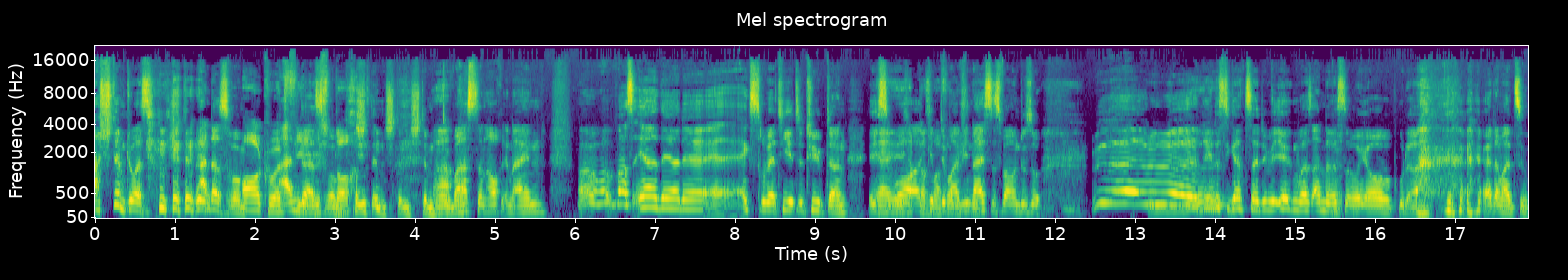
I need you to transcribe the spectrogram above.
Ach stimmt, du hast stimmt, andersrum. Awkward viel andersrum. gesprochen. Stimmt, stimmt, stimmt. Ja. Du warst dann auch in ein, äh, warst eher der, der extrovertierte Typ dann. Ich Ja, so, ich boah, das gib mal dir mal, wie nice das war und du so, äh, redest die ganze Zeit über irgendwas anderes, so, yo, Bruder, hör da mal zu.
